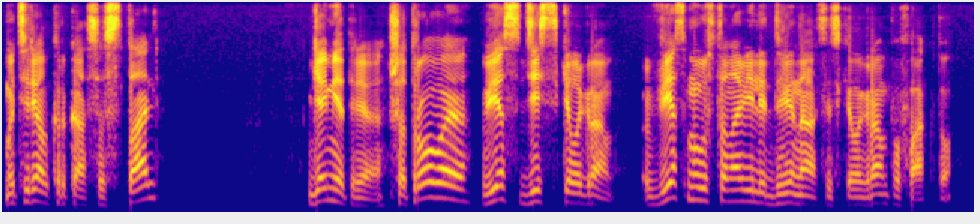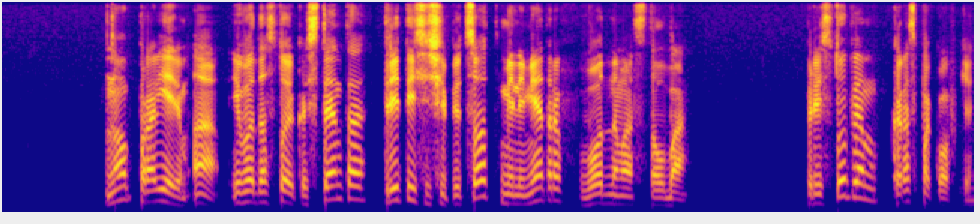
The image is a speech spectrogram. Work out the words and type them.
материал каркаса сталь, геометрия шатровая, вес 10 килограмм. Вес мы установили 12 килограмм по факту. Но проверим. А, и водостойкость тента 3500 миллиметров водного столба. Приступим к распаковке.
